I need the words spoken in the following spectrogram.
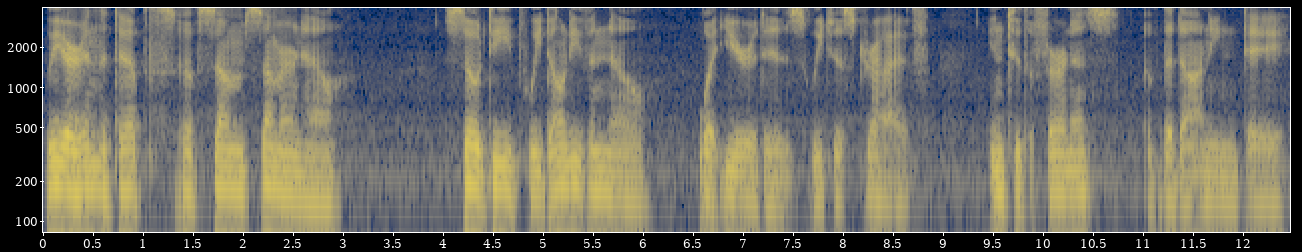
We are in the depths of some summer now, so deep we don't even know what year it is. We just drive into the furnace of the dawning day.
